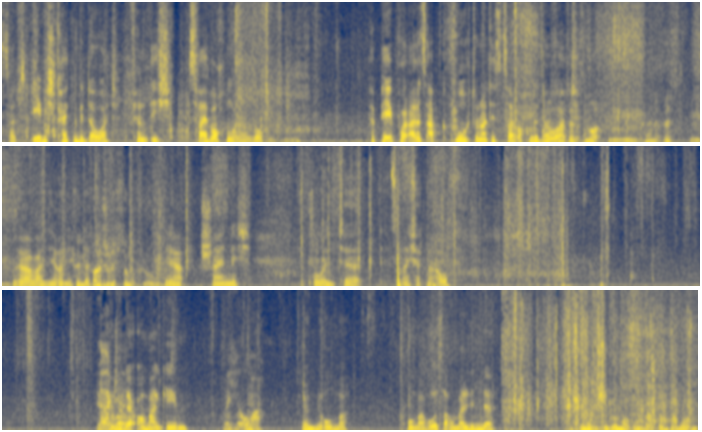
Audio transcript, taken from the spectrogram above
es hat Ewigkeiten gedauert, finde ich. Zwei Wochen oder so. Per Paypal alles abgebucht und hat jetzt zwei Wochen Ich gedauert. hatte das Nordflügel und keine Westflügel. Ja, weiß ich auch Ich nicht. bin in die falsche Richtung geflogen. ja, wahrscheinlich. Und äh, jetzt mache ich das mal auf. Können wir Leute, der Oma geben. welche Oma? Irgendeine Oma. Oma Rosa, Oma Linde. Ich bin immer runter. Kommt morgen?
